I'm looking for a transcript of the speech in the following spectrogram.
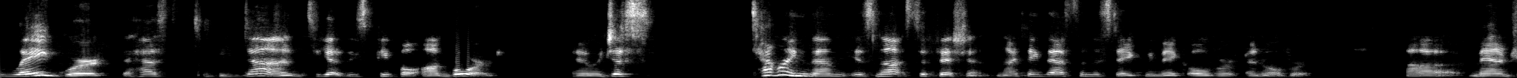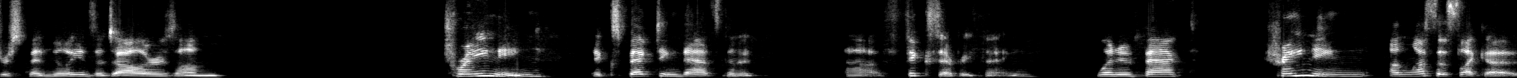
legwork that has to be done to get these people on board. And we just telling them is not sufficient. And I think that's the mistake we make over and over. Uh, managers spend millions of dollars on training, expecting that's going to uh, fix everything, when in fact, training, unless it's like a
